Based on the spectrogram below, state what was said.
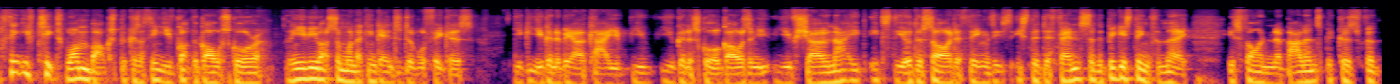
I think you've ticked one box because I think you've got the goal scorer. I think if you've got someone that can get into double figures, you, are going to be okay. You, you, you're going to score goals, and you, have shown that. It, it's the other side of things. It's, it's the defense. So the biggest thing for me is finding a balance because for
